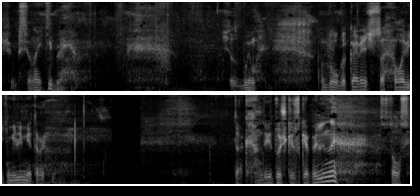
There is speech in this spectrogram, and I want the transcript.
Чтобы все найти, блин. Сейчас будем долго корячиться, ловить миллиметры. Так, две точки закопелены. Осталось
